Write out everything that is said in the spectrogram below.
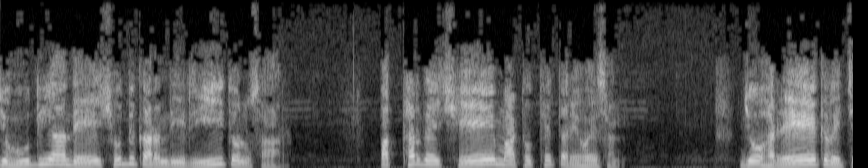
ਯਹੂਦੀਆਂ ਦੇ ਸ਼ੁੱਧ ਕਰਨ ਦੀ ਰੀਤ ਅਨੁਸਾਰ ਪੱਥਰ ਦੇ 6 ਮੱਠ ਉੱਥੇ ਧਰੇ ਹੋਏ ਸਨ, ਜੋ ਹਰੇਕ ਵਿੱਚ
